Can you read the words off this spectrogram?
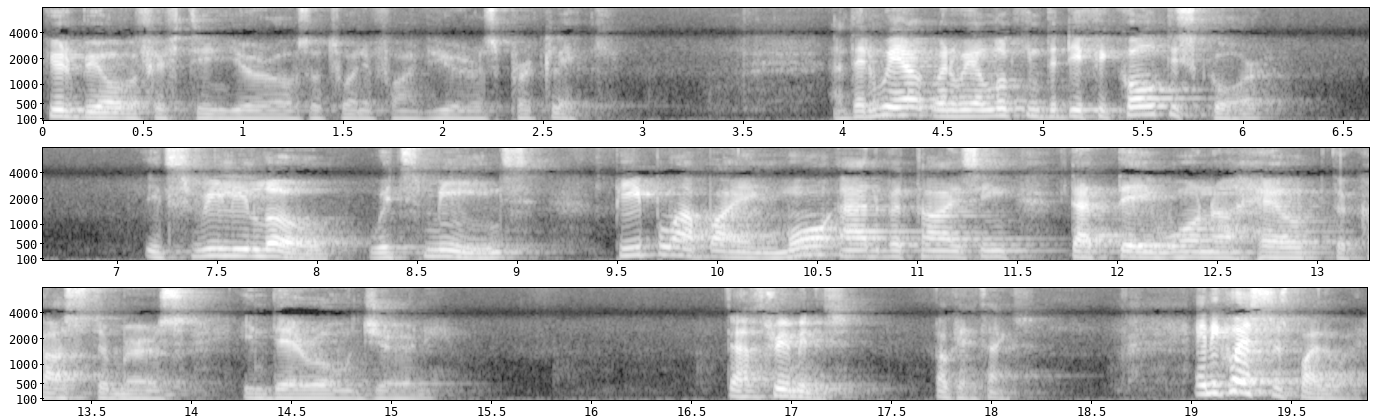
Could be over 15 euros or 25 euros per click. And then we are, when we are looking the difficulty score, it's really low, which means people are buying more advertising that they want to help the customers in their own journey. I have three minutes. Okay, thanks. Any questions, by the way?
